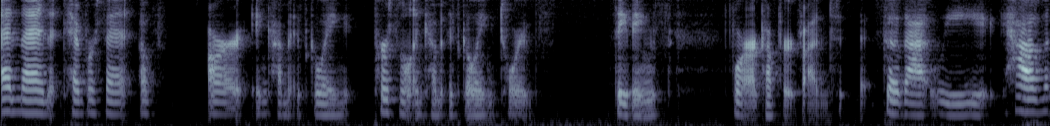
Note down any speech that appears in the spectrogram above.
And then 10% of our income is going, personal income is going towards savings for our comfort fund so that we have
